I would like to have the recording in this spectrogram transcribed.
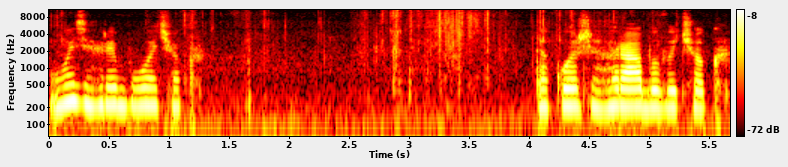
Ось грибочок. Також грабовичок.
